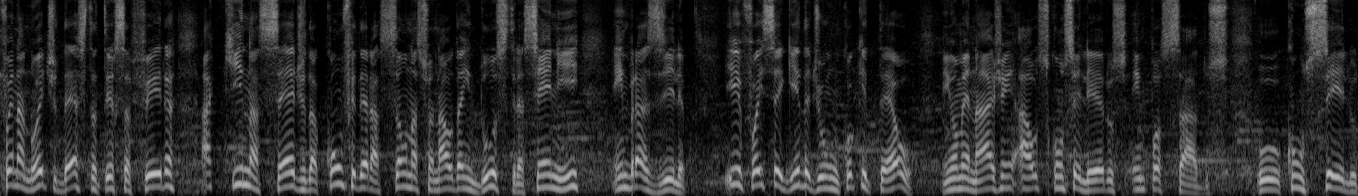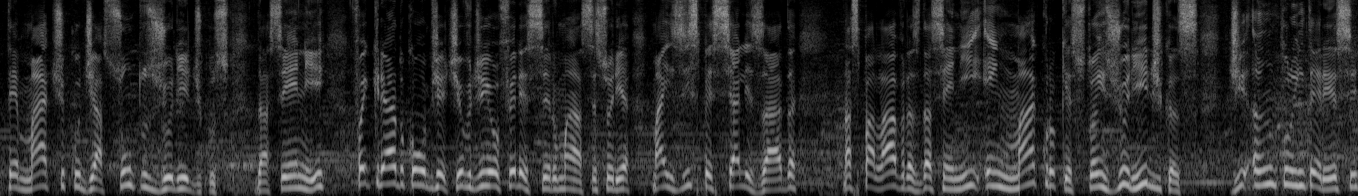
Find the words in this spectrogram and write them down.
foi na noite desta terça-feira, aqui na sede da Confederação Nacional da Indústria, CNI, em Brasília. E foi seguida de um coquetel em homenagem aos conselheiros empossados. O Conselho Temático de Assuntos Jurídicos da CNI foi criado com o objetivo de oferecer uma assessoria mais especializada nas palavras da CNI, em macro questões jurídicas de amplo interesse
